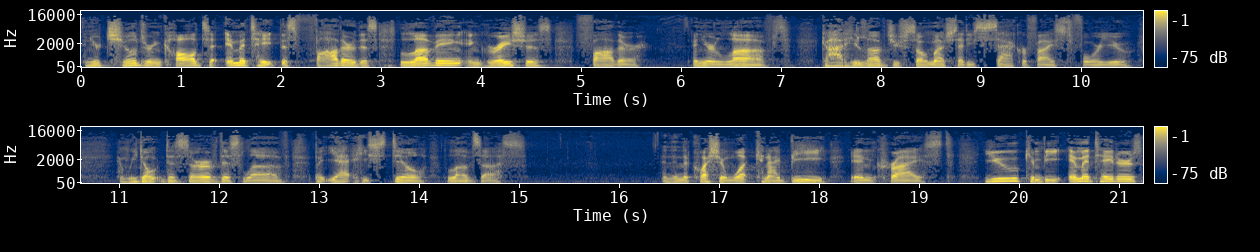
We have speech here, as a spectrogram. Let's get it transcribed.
And your children called to imitate this Father, this loving and gracious Father. And you're loved. God, He loved you so much that He sacrificed for you. And we don't deserve this love, but yet He still loves us. And then the question, what can I be in Christ? You can be imitators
